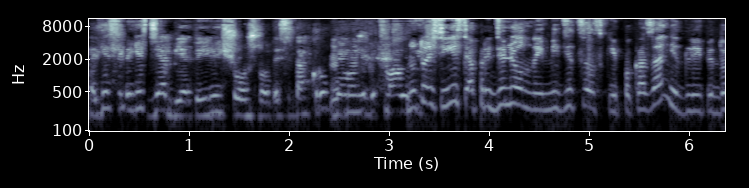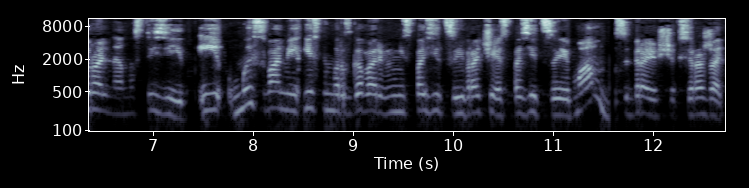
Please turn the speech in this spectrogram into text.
если есть диабет или еще что-то, если там крупный, mm может быть, малый. Ну, то есть есть определенные медицинские показания для эпидуральной анестезии. И мы с вами, если мы разговариваем не с позиции врача, а с позиции мам, собирающихся рожать,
